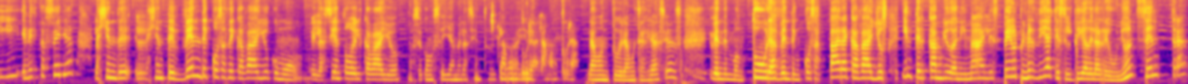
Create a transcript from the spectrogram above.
Y en esta feria la gente, la gente vende cosas de caballo como el asiento del caballo, no sé cómo se llama el asiento del La caballo. montura, la montura. La montura, muchas gracias. Venden monturas, venden cosas para caballos, intercambio de animales, pero el primer día, que es el día de la reunión, centra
